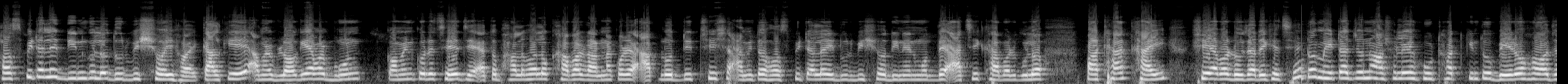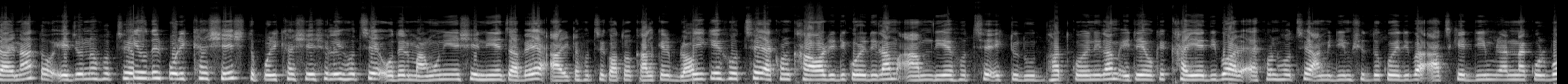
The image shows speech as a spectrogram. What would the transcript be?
হসপিটালের দিনগুলো দুর্বিষয় হয়। কালকে আমার ব্লগে আমার বোন কমেন্ট করেছে যে, এত ভালো ভালো খাবার রান্না করে আপলোড দিচ্ছিস, আমি তো হসপিটালে এই দুর্বিষ দিনের মধ্যে আছি, খাবারগুলো পাঠা, খাই। সে আবার রোজা রেখেছে। তো মেয়েটার জন্য আসলে হুটহাট কিন্তু বেরো হওয়া যায় না। তো এজন্য হচ্ছে ওদের পরীক্ষা শেষ। তো পরীক্ষা শেষ হলেই হচ্ছে ওদের মামুনি এসে নিয়ে যাবে। আর এটা হচ্ছে গত কালকের ব্লগ একে হচ্ছে এখন খাওয়া রেডি করে দিলাম আম দিয়ে হচ্ছে একটু দুধ ভাত করে নিলাম। এটাই ওকে খাইয়ে দিব। আর এখন হচ্ছে আমি ডিম সিদ্ধ করে দিব। আজকে ডিম রান্না করব।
